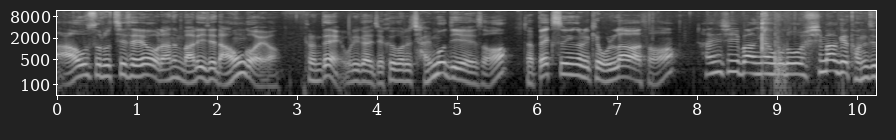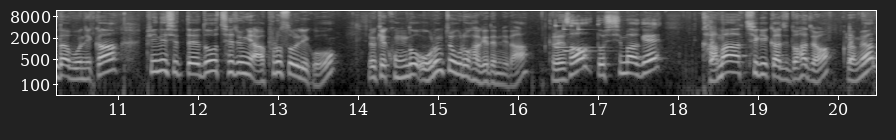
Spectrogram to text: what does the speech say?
아웃으로 치세요 라는 말이 이제 나온 거예요. 그런데 우리가 이제 그거를 잘못 이해해서 자 백스윙을 이렇게 올라와서 한시 방향으로 심하게 던지다 보니까 피니시 때도 체중이 앞으로 쏠리고 이렇게 공도 오른쪽으로 가게 됩니다. 그래서 또 심하게 감아치기까지도 하죠. 그러면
